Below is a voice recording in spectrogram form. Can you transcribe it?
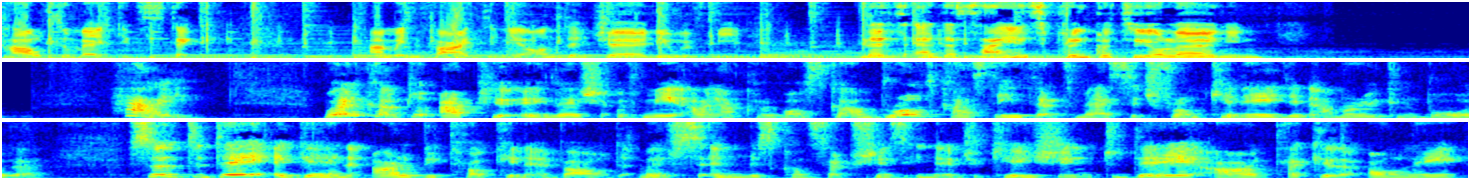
how to make it stick. I'm inviting you on the journey with me. Let's add a science sprinkle to your learning. Hi, welcome to Up Your English with me, Anna Karwowska. I'm broadcasting that message from Canadian-American border. So today again I'll be talking about myths and misconceptions in education. Today I'll tackle only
